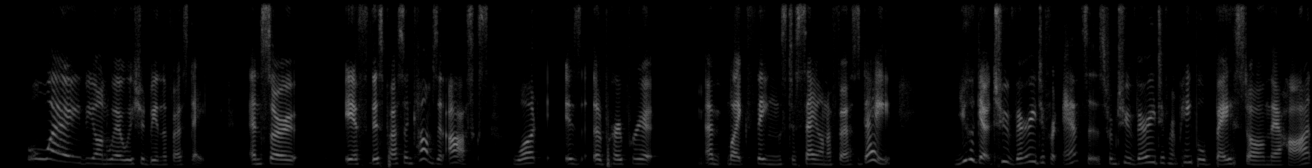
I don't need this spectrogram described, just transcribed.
way beyond where we should be in the first date. And so, if this person comes and asks, what is appropriate and like things to say on a first date, you could get two very different answers from two very different people based on their heart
